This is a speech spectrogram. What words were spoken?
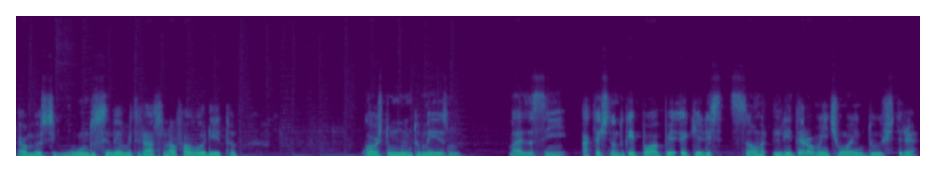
É o meu segundo cinema internacional favorito. Gosto muito mesmo. Mas assim, a questão do K-pop é que eles são literalmente uma indústria.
